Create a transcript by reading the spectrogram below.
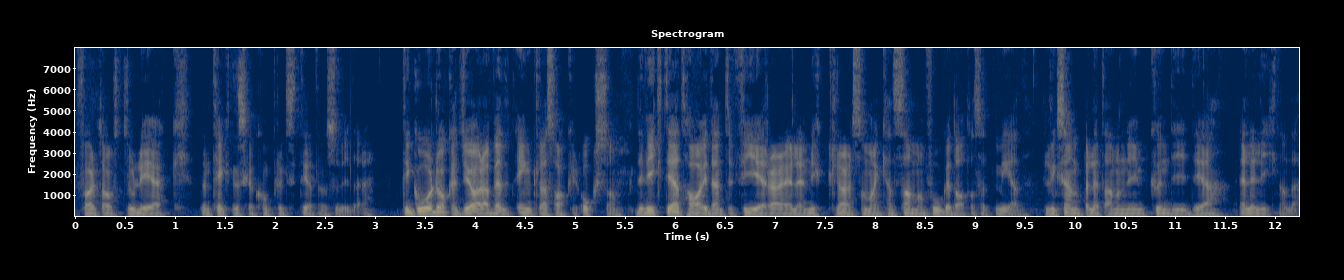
företagsstorlek, den tekniska komplexiteten och så vidare. Det går dock att göra väldigt enkla saker också. Det viktiga är att ha identifierare eller nycklar som man kan sammanfoga dataset med. Till exempel ett anonymt kund-id eller liknande.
